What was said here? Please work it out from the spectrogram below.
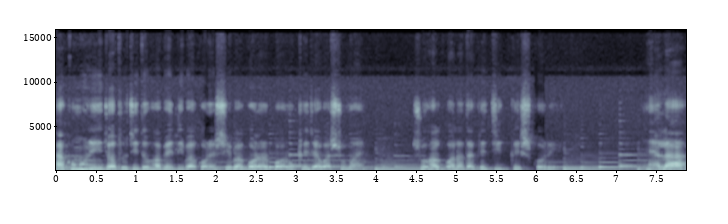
ঠাকুমণি যথোচিতভাবে দিবাকরের সেবা করার পর উঠে যাওয়ার সময় সোহাগবালা তাকে জিজ্ঞেস করে হ্যাঁলা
